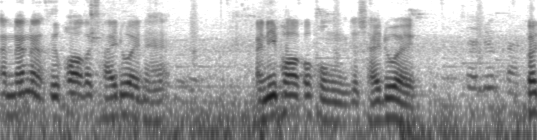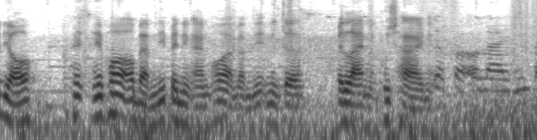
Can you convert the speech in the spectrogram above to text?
อันนั้นน่ะคือพ่อก็ใช้ด้วยนะฮะ อันนี้พ่อก็คงจะใช้ด้วย ใช่ด้วยกันก็เดี๋ยวให้ให้พ่อเอาแบบนี้เป็นหนึ่งอันเพราะว่าแบบนี้มันจะเป็นลายเหมือนผู้ชายเนี่ย จะก็เอาลายนี้ไป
